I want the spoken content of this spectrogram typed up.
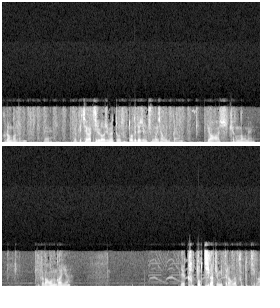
그런 거는. 네. 이렇게 제가 딜 넣어주면 또 속도 느려지면 충분히 잡으니까요. 야, 씨, 계속 나오네. 또 나오는 거 아니야? 얘 갑독티가 좀 있더라고요, 갑독티가.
